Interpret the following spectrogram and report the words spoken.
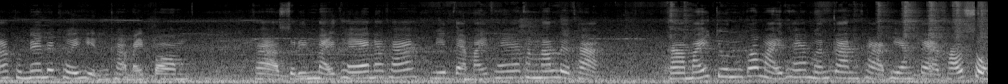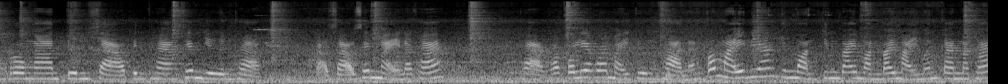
นะ คุณแม่ไม่เคยเห็นค่ะ ไหมปลอม ค่ะสุรินไหมแท้นะคะ มีแต่ไหมแท้ทั้งนั้นเลยค่ะ ค่ะไหมจุนก็ไหมแท้เหมือนกันค่ะ เพียงแต่เขาส่งโรงงานจุนสาวเป็นทางเส้นยืนค่ะ ค่ะสาวเส้นไหมนะคะ ค่ะเขาก็เรียกว่าไหมจุนค่ะ นั้นก็ไหมเลี้ยงกินหมอนกินใบหมอนใบไหมเหมือนกันนะคะ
